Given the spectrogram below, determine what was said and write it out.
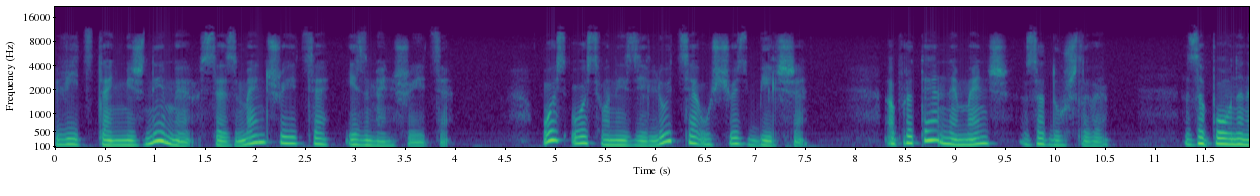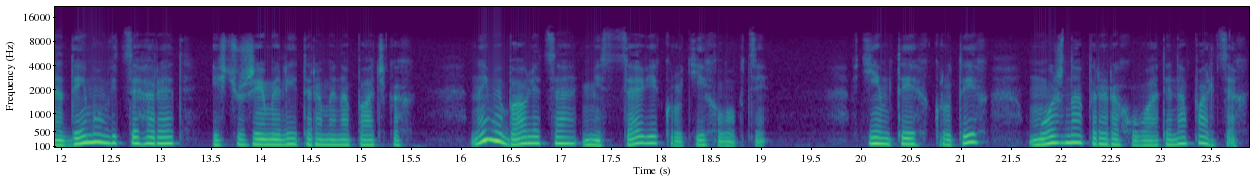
Відстань між ними все зменшується і зменшується. Ось ось вони зіллються у щось більше, а проте не менш задушливе, заповнене димом від цигарет із чужими літерами на пачках, ними бавляться місцеві круті хлопці. Втім, тих крутих можна перерахувати на пальцях,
